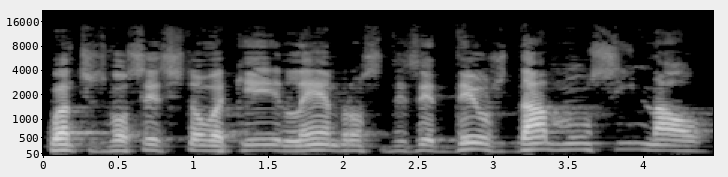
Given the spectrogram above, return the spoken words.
Quantos de vocês estão aqui lembram-se de dizer: Deus dá-me um sinal?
